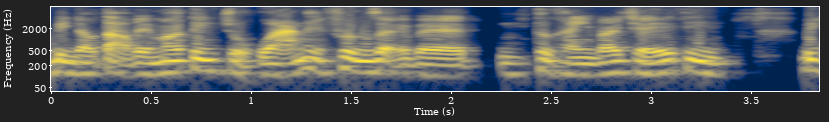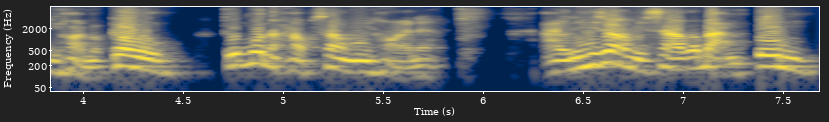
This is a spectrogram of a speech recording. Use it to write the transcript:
mình đào tạo về marketing chủ quán thì phương dạy về thực hành vai chế thì mình hỏi một câu cứ mỗi lần học xong mình hỏi này à, lý do vì sao các bạn tin?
